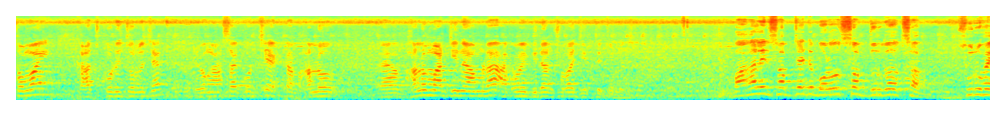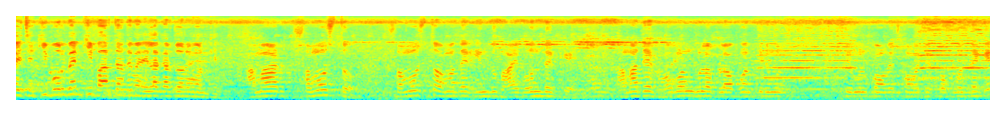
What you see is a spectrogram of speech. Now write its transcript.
সময় কাজ করে চলেছেন এবং আশা করছি একটা ভালো ভালো মার্জিনে আমরা আগামী বিধানসভায় জিততে চলেছি। বাঙালির সবচাইতে বড় উৎসব দুর্গা উৎসব শুরু হয়েছে। কি বলবেন, কি বার্তা দেবেন এলাকার জনগণকে? আমার সমস্ত সমস্ত আমাদের হিন্দু ভাই বোনদেরকে আমাদের ভবনগুলো ব্লক তৃণমূল তৃণমূল কংগ্রেস কমিটির পক্ষ থেকে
